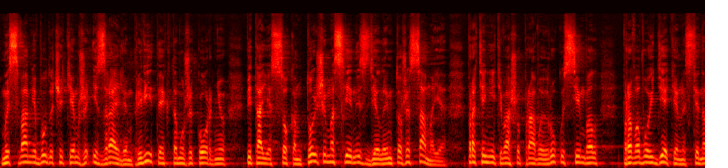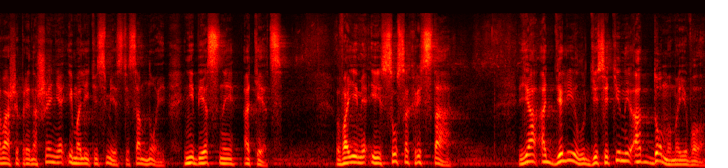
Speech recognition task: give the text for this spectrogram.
Мы с вами, будучи тем же Израилем, привитые к тому же корню, питаясь соком той же маслины, сделаем то же самое. Протяните вашу правую руку, символ правовой деятельности на ваши приношения и молитесь вместе со мной. Небесный Отец, во имя Иисуса Христа я отделил десятины от дома моего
